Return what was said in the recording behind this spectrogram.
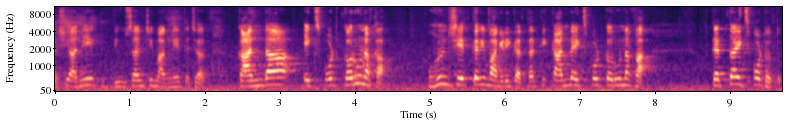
अशी अनेक दिवसांची मागणी आहे त्याच्यावर. कांदा एक्सपोर्ट करू नका. म्हणून शेतकरी मागणी करतात की कांदा एक्सपोर्ट करू नका. त्याचा एक्सपोर्ट होतो.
